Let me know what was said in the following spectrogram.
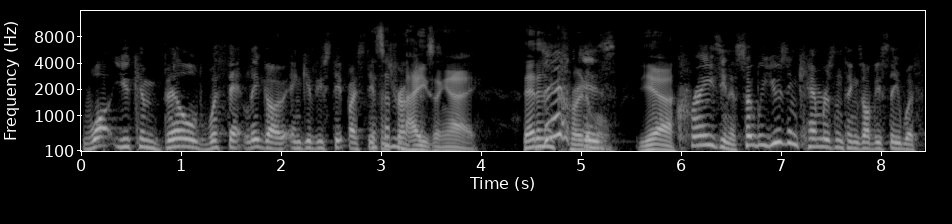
what you can build with that Lego and give you step by step instructions. amazing, eh? That is That incredible. is- yeah. Craziness. So we're using cameras and things, obviously, with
